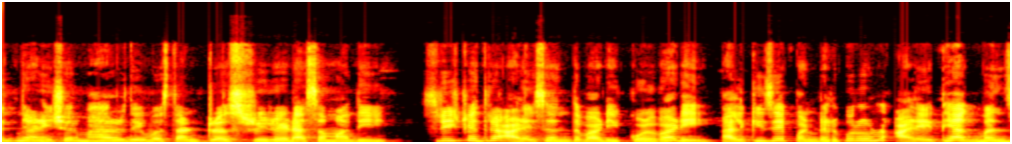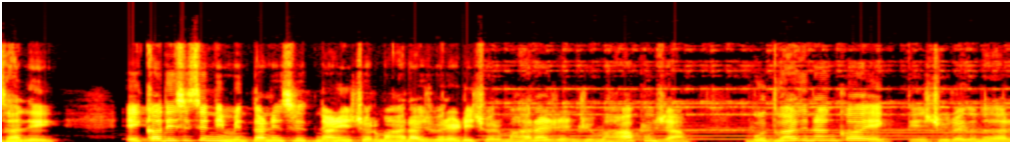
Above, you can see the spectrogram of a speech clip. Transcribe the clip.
ज्ञानेश्वर महाराज देवस्थान ट्रस्ट श्री रेडा समाधी श्री क्षेत्र आळे संतवाडी कोळवाडी पालखीचे पंढरपूरहून आळे येथे आगमन झाले. एकादशीचे निमित्ताने श्री ज्ञानेश्वर महाराज व रेडेश्वर महाराज यांची महापूजा बुधवार दिनांक एकतीस जुलै दोन हजार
